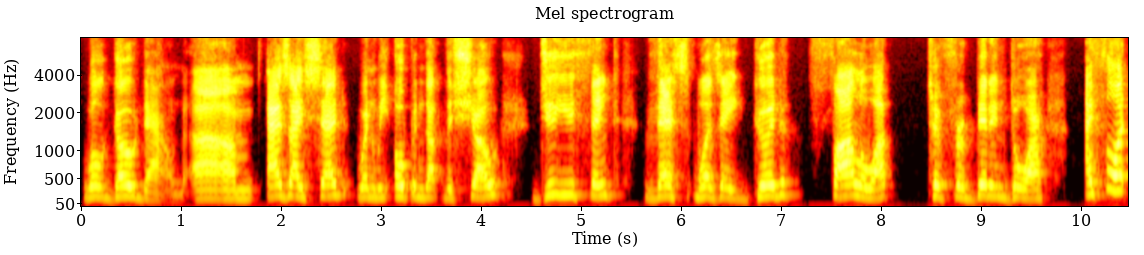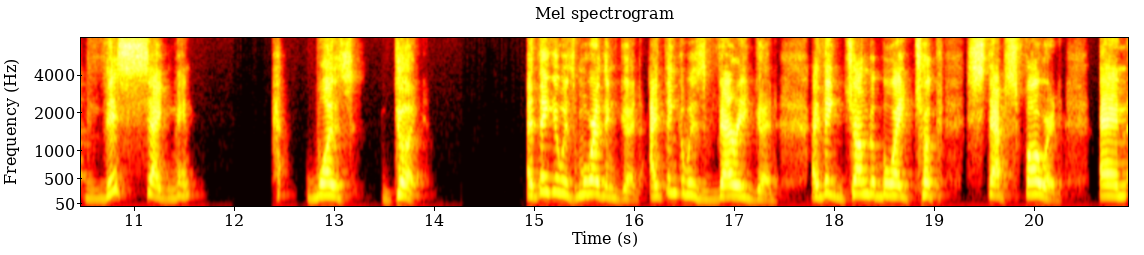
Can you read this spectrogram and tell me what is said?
will go down. Um, as I said when we opened up the show, do you think this was a good follow up to Forbidden Door? I thought this segment was good. I think it was more than good. I think it was very good. I think Jungle Boy took steps forward. And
